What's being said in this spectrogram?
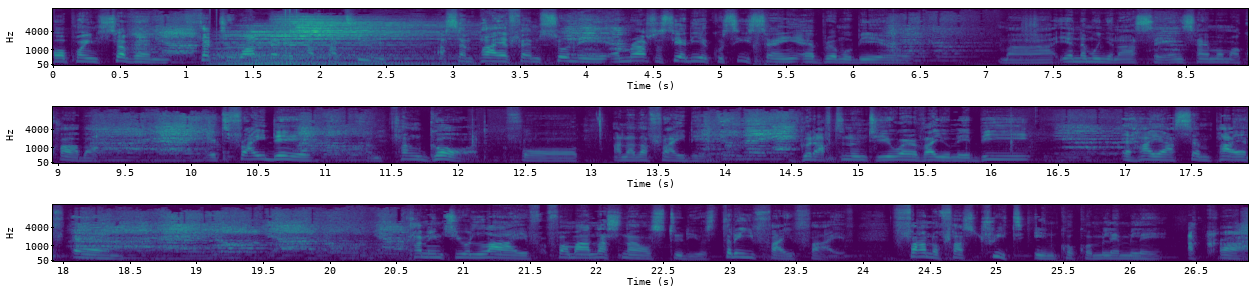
4.7, 31 minutes after 2. Asempa FM Sony, Emra so say de ekosi sen ebremo bi o. Ma ye na mu nyina se ensan mama kwaba. It's Friday and thank God for another Friday. Good afternoon to you wherever you may be. Ehaya Asempa FM. Coming to you live from our national studios, 355 Fanofa Street in Kokomlemle, Accra.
